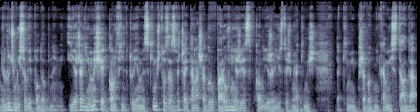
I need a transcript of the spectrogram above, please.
ludźmi sobie podobnymi. I jeżeli my się konfliktujemy z kimś, to zazwyczaj ta nasza grupa również jest, w jeżeli jesteśmy jakimiś takimi przewodnikami stada,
